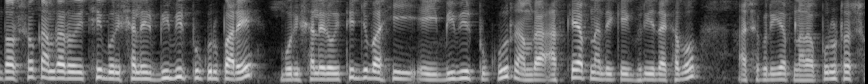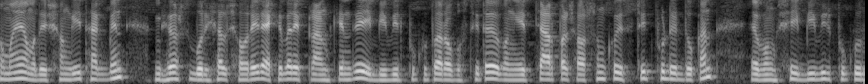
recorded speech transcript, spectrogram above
দর্শক, আমরা রয়েছি বরিশালের বিবির পুকুর পারে বরিশালের ঐতিহ্যবাহী এই বিবির পুকুর আমরা আজকে আপনাদেরকে ঘুরিয়ে দেখাবো। আশা করি আপনারা পুরোটার সময় আমাদের সঙ্গেই থাকবেন। ভিউয়ার্স, বরিশাল শহরের একেবারে প্রাণকেন্দ্রে এই বিবির পুকুর পাড় অবস্থিত এবং এর চারপাশে অসংখ্য স্ট্রিট ফুডের দোকান এবং সেই বিবির পুকুর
